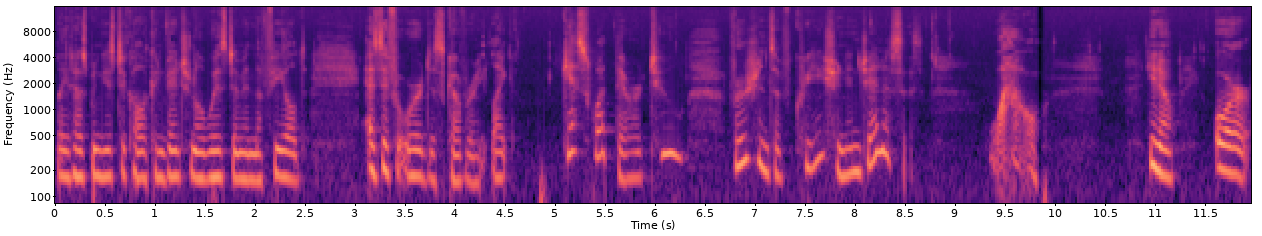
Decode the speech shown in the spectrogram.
late husband used to call conventional wisdom in the field as if it were a discovery. Like, guess what? There are two versions of creation in Genesis. Wow. You know, or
